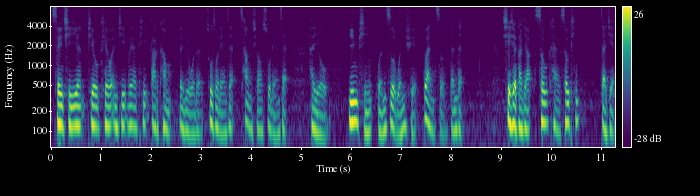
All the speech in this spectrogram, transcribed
c 七 n p o k o n g v i p dot com，那里我的著作连载、畅销书连载，还有音频、文字、文学、段子等等。谢谢大家收看收听，再见。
